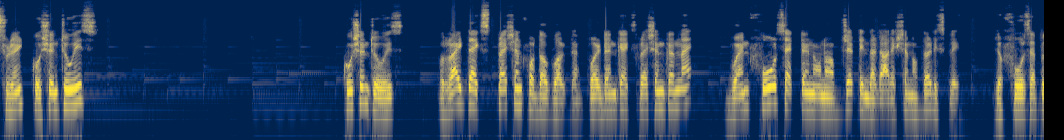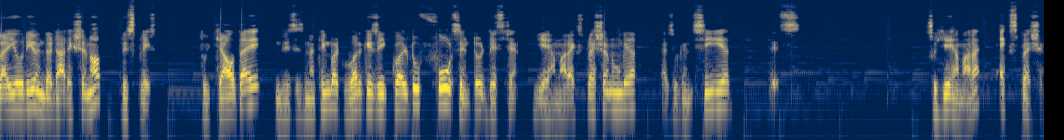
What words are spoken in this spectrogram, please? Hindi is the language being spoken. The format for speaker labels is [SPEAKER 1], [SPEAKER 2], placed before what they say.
[SPEAKER 1] Student question two is question two is write the expression for the work done work done का एक्सप्रेशन करना है. When force acted on object in the direction of the display जब फोर्स अप्लाई हो रही है in the direction of display तो क्या होता है? This is nothing but work is equal to force into distance ये हमारा एक्सप्रेशन हो गया. As you can see here this so ये हमारा expression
